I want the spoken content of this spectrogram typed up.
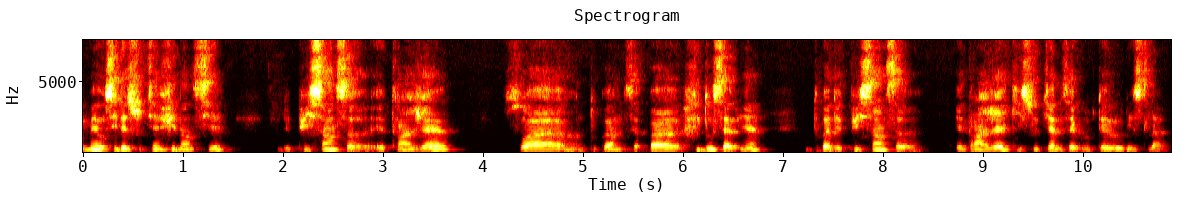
mais aussi des soutiens financiers de puissances étrangères, soit, en tout cas, on ne sait pas d'où ça vient, en tout cas des puissances étrangères qui soutiennent ces groupes terroristes-là.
